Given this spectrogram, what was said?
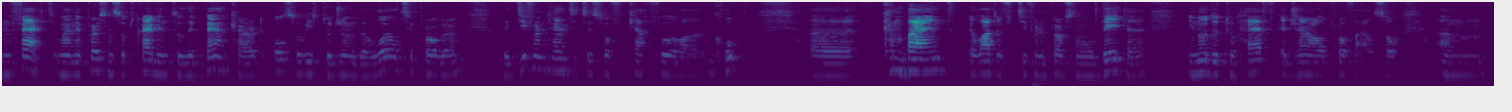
In fact, when a person subscribing to the bank card also wished to join the loyalty program, the different entities of Carrefour uh, Group uh, combined a lot of different personal data in order to have a general profile. So um,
